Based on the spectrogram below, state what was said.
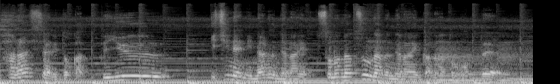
話したりとかっていう1年になるんじゃないその夏になるんじゃないかなと思って、うん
